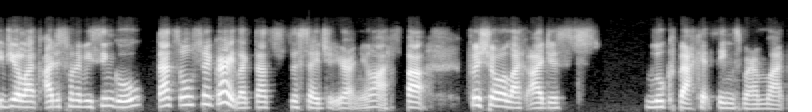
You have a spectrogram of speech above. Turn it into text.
if you're like, I just want to be single, that's also great. Like, that's the stage that you're at in your life. But for sure, like, I just, look back at things where I'm like,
